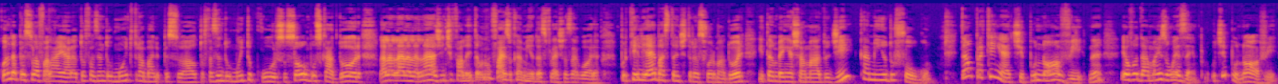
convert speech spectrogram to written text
quando a pessoa fala, ah, Yara, eu estou fazendo muito trabalho pessoal, estou fazendo muito curso, sou um buscador, lá, lá, lá, lá, lá, a gente fala, então não faz o caminho das flechas agora, porque ele é bastante transformador e também é chamado de caminho do fogo. Então, para quem é tipo 9, né, eu vou dar mais um exemplo. O tipo 9,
